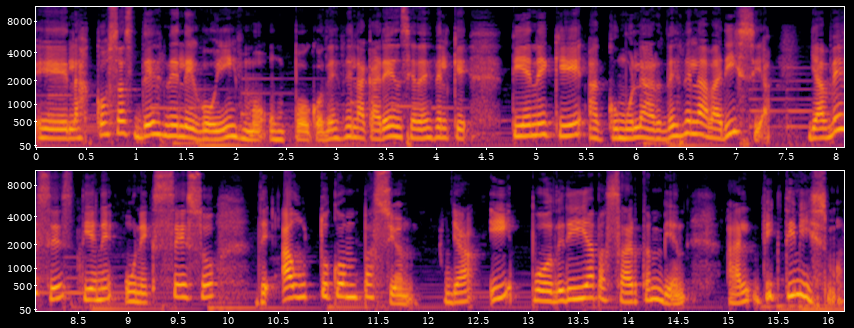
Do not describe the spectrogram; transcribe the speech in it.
eh, las cosas desde el egoísmo un poco, desde la carencia, desde el que tiene que acumular, desde la avaricia. Y a veces tiene un exceso de autocompasión. ¿Ya? Y podría pasar también al victimismo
